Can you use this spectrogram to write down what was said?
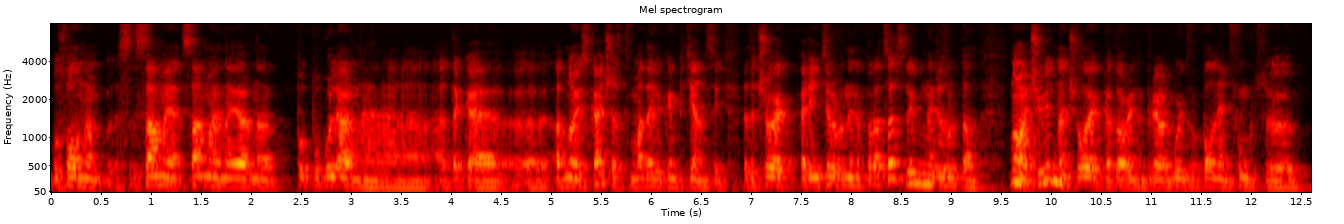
условно, самое, самое, наверное, популярное э, такая, э, одно из качеств модели компетенций, это человек, ориентированный на процесс, либо на результат. Ну, очевидно, человек, который, например, будет выполнять функцию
